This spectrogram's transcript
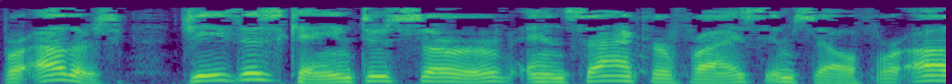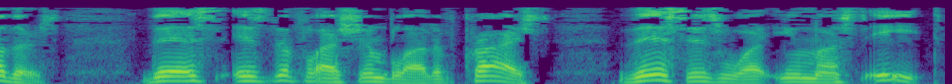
for others. Jesus came to serve and sacrifice himself for others. This is the flesh and blood of Christ. This is what you must eat.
